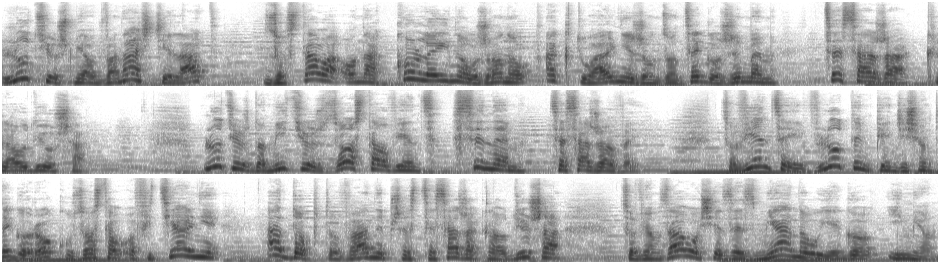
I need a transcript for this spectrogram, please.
Lucjusz miał 12 lat, została ona kolejną żoną aktualnie rządzącego Rzymem cesarza Klaudiusza. Lucjusz Domitiusz został więc synem cesarzowej. Co więcej, w lutym 50 roku został oficjalnie adoptowany przez cesarza Klaudiusza, co wiązało się ze zmianą jego imion.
